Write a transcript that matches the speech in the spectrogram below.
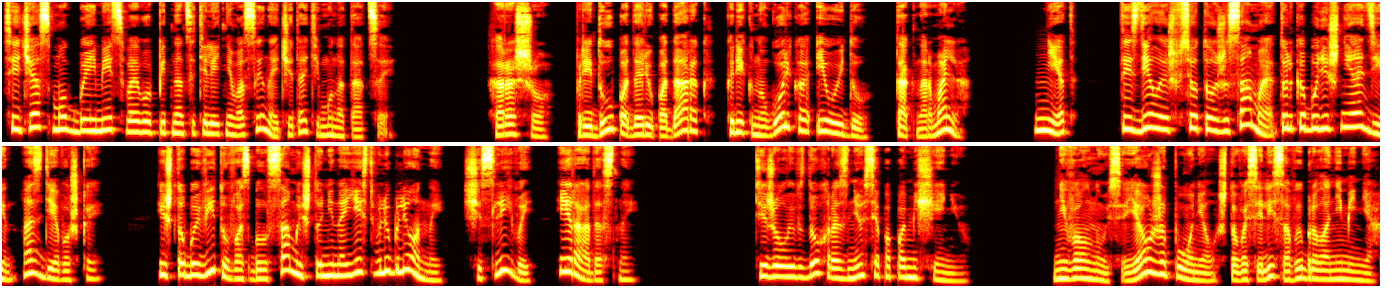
Сейчас мог бы иметь своего пятнадцатилетнего сына и читать ему нотации. «Хорошо. Приду, подарю подарок, крикну горько и уйду. Так нормально?» «Нет. Ты сделаешь все то же самое, только будешь не один, а с девушкой. И чтобы вид у вас был самый что ни на есть влюбленный, счастливый и радостный. Тяжелый вздох разнесся по помещению. «Не волнуйся, я уже понял, что Василиса выбрала не меня».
